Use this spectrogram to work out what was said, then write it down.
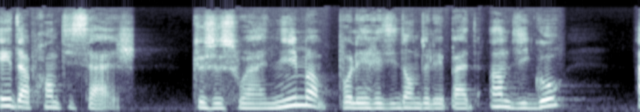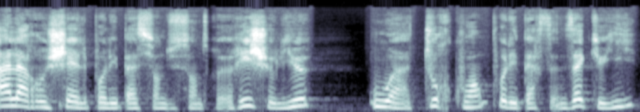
et d'apprentissage. Que ce soit à Nîmes pour les résidents de l'EHPAD Indigo, à La Rochelle pour les patients du centre Richelieu ou à Tourcoing pour les personnes accueillies,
